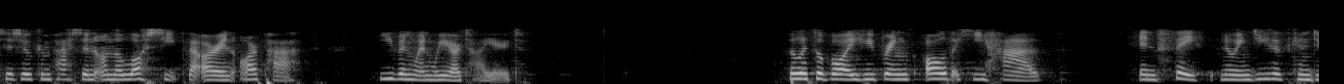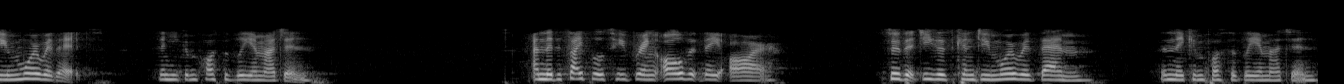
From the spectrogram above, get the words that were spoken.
to show compassion on the lost sheep that are in our path even when we are tired. The little boy who brings all that he has in faith, knowing Jesus can do more with it than he can possibly imagine. And the disciples who bring all that they are so that Jesus can do more with them than they can possibly imagine.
